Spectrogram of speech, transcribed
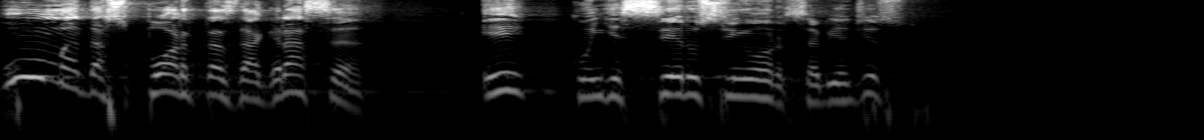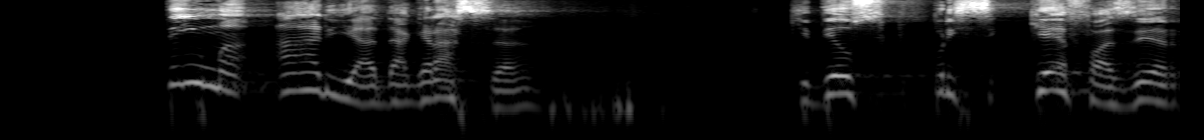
uma das portas da graça é conhecer o Senhor, sabia disso? Tem uma área da graça que Deus quer fazer,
